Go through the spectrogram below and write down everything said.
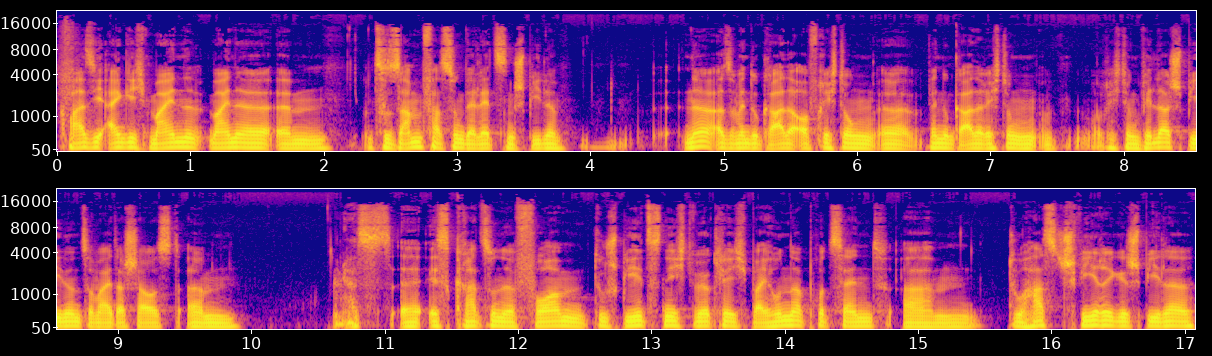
quasi eigentlich meine, meine ähm, Zusammenfassung der letzten Spiele. Ne? Also wenn du gerade auf Richtung, äh, wenn du gerade Richtung, Richtung Villa-Spiel und so weiter schaust, ähm, das äh, ist gerade so eine Form, du spielst nicht wirklich bei 100 Prozent, ähm, du hast schwierige Spiele,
